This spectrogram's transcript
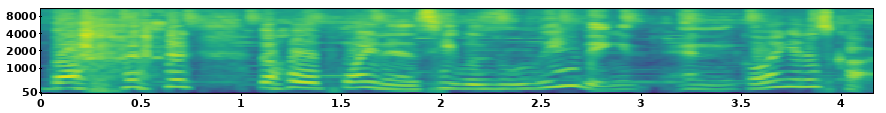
But the whole point is, he was leaving and going in his car.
